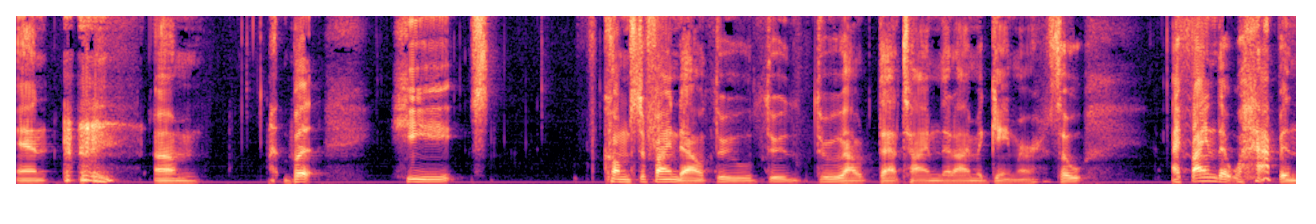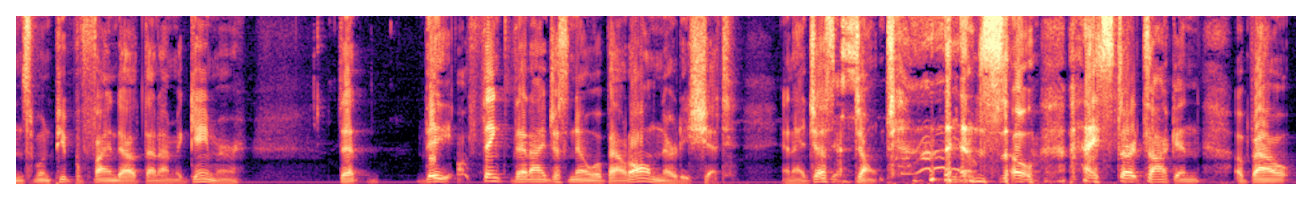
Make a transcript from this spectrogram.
And, um, but he comes to find out through through throughout that time that I'm a gamer. So I find that what happens when people find out that I'm a gamer that they think that I just know about all nerdy shit and I just Yes. don't. and so I start talking about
